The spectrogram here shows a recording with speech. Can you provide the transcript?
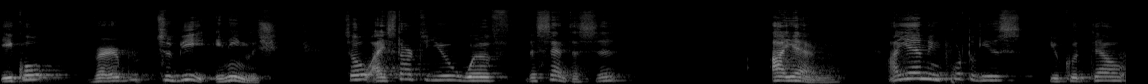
equal verb to be in English. So I start you with the sentence I am. I am in Portuguese, you could tell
